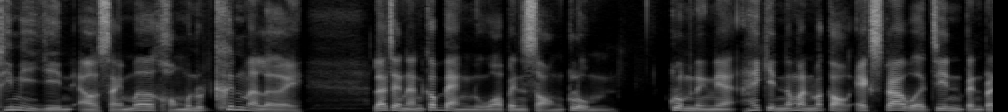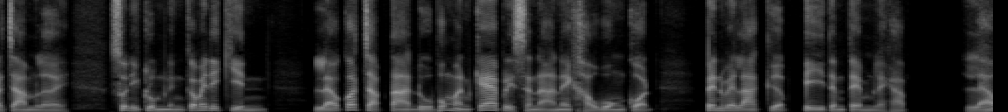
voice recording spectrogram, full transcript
ที่มียีนอัลไซเมอร์ของมนุษย์ขึ้นมาเลย แล้วจากนั้นก็แบ่งหนูออกเป็น 2 กลุ่ม กลุ่มหนึ่งเนี่ยให้กินน้ำมันมะกอกเอ็กซ์ตร้าเวอร์จินเป็นประจำเลย ส่วนอีกกลุ่มหนึ่งก็ไม่ได้กิน แล้วก็จับตาดูพวกมันแก้ปริศนาในเขาวงกฏ เป็นเวลาเกือบปีเต็มๆเลยครับ แล้ว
